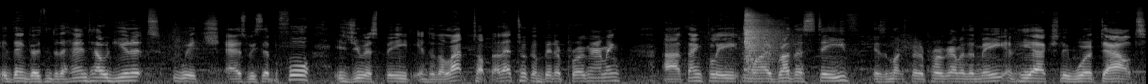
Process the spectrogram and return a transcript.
It then goes into the handheld unit, which, as we said before, is USB into the laptop. Now that took a bit of programming. Uh, thankfully, my brother Steve is a much better programmer than me, and he actually worked out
